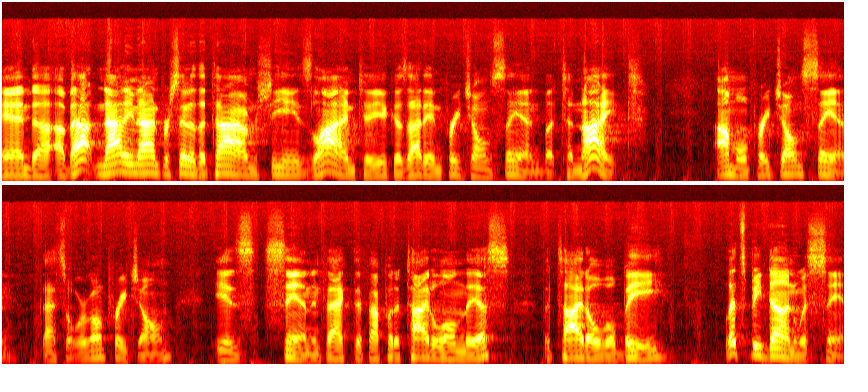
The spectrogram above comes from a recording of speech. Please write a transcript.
And uh, about 99% of the time, she's lying to you because I didn't preach on sin. But tonight, I'm going to preach on sin. That's what we're going to preach on, is sin. In fact, if I put a title on this, the title will be, Let's Be Done with Sin.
